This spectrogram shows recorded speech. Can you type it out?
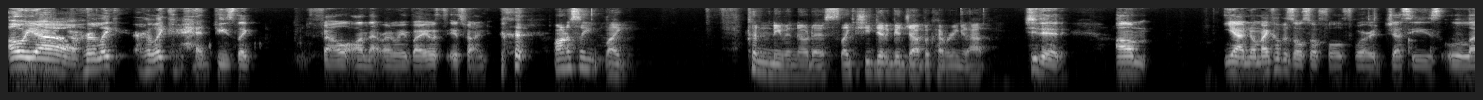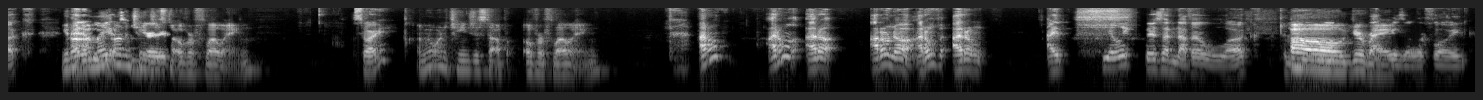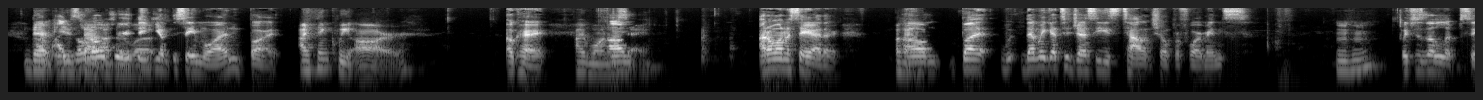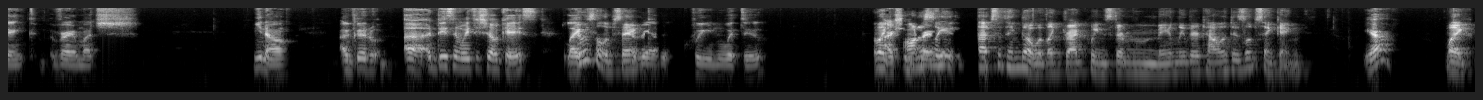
Oh yeah, her like her like headpiece like fell on that runway, but it was it's fine. honestly, like couldn't even notice. Like she did a good job of covering it up. She did. Um yeah, no, my cup is also full for Jesse's look. You know, I might want to change this to overflowing. Sorry? I might want to change this to up- overflowing. I don't I don't I don't I don't know. I don't I don't I feel like there's another look. Oh, you're right. is overflowing. There Um, is I don't that know if we're look. thinking of the same one, but I think we are. okay. I want to Um, say. I don't want to say either. Okay. Um, but w- then we get to Jesse's talent show performance. Mm-hmm. which is a lip sync, very much, you know, a good, uh, a decent way to showcase like it was a lip sync. every other queen would do. Like actually honestly, that's the thing though with like drag queens, they're mainly their talent is lip syncing. Yeah. Like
